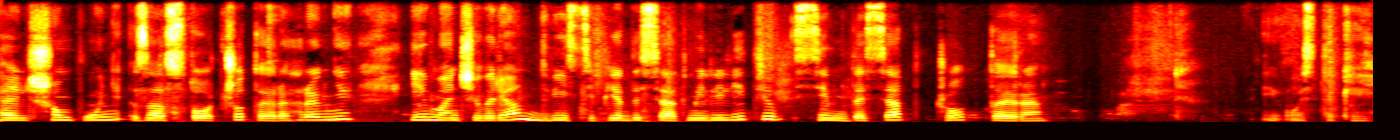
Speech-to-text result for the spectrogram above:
гель-шампунь за 104 гривні. І менший варіант 250 мл 74. І ось такий.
